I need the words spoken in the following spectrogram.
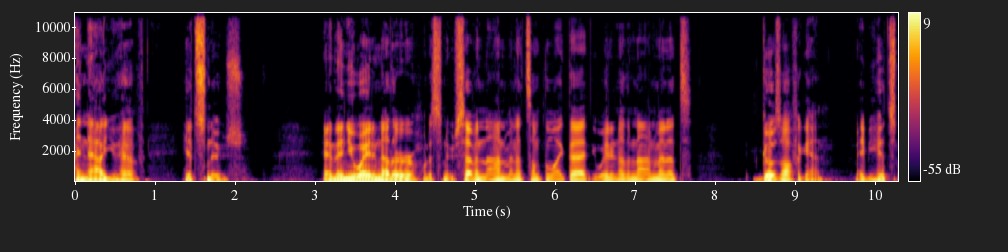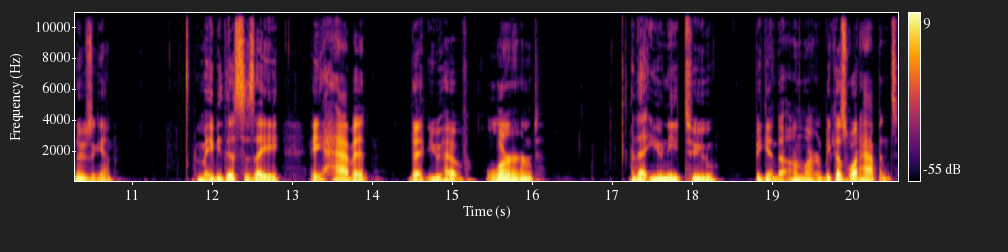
And now you have hit snooze. And then you wait another, what is snooze, seven, nine minutes, something like that. You wait another nine minutes, goes off again. Maybe you hit snooze again. Maybe this is a, a habit that you have learned that you need to begin to unlearn. Because what happens?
